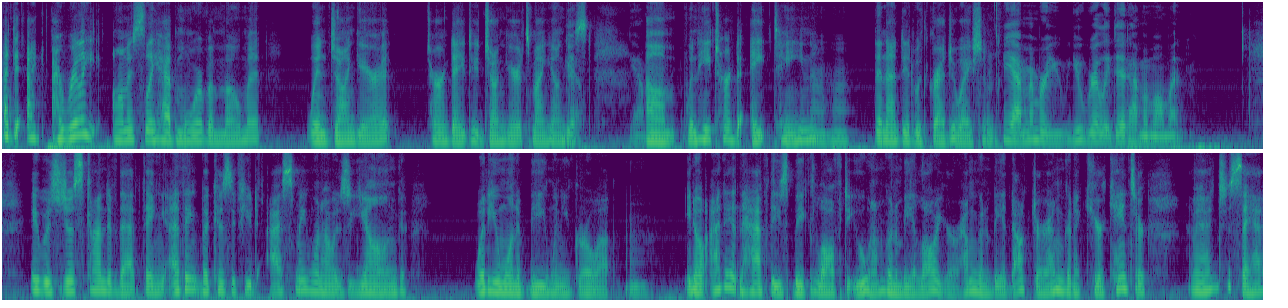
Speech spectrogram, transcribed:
I, I, I really honestly had more of a moment when John Garrett turned 18. John Garrett's my youngest. Yeah. Um, when he turned 18 Mm-hmm. Than I did with graduation. Yeah, I remember you. You really did have a moment. It was just kind of that thing. I think because if you'd asked me when I was young, what do you want to be when you grow up? Mm. You know, I didn't have these big lofty, oh, I'm going to be a lawyer. I'm going to be a doctor. I'm going to cure cancer. I mean, I'd just say, I,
